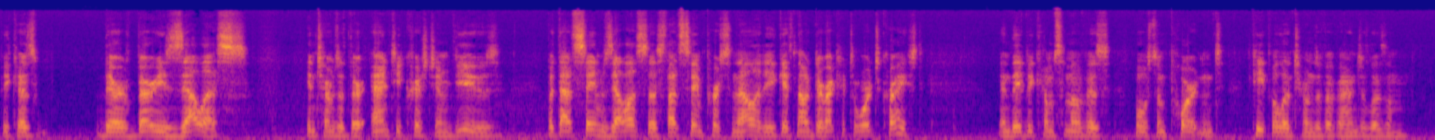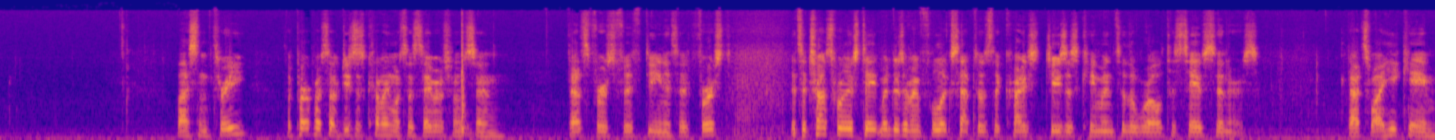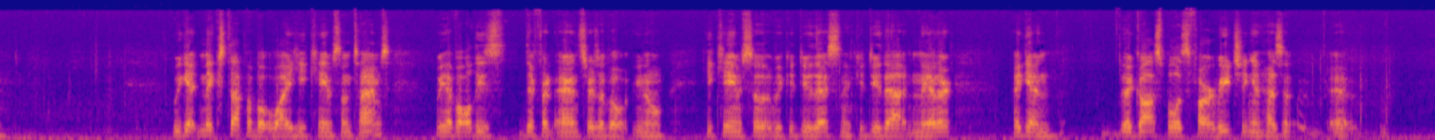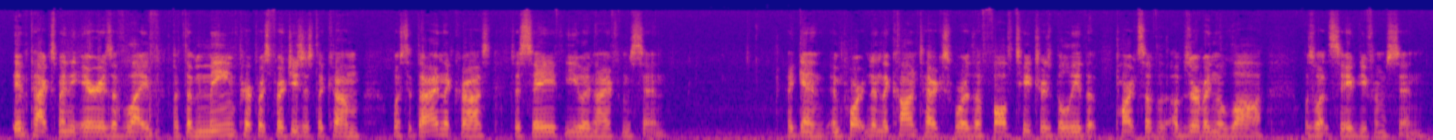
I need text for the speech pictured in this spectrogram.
because they're very zealous in terms of their anti-Christian views, but that same zealousness, that same personality gets now directed towards Christ, and they become some of his most important people in terms of evangelism. Lesson 3 The purpose of Jesus' coming was to save us from sin. That's verse 15. It a first it's a trustworthy statement deserving full acceptance that Christ Jesus came into the world to save sinners. That's why he came. We get mixed up about why he came sometimes. We have all these different answers about, you know, he came so that we could do this and he could do that and the other. Again, the gospel is far reaching and has uh, impacts many areas of life, but the main purpose for Jesus to come was to die on the cross to save you and I from sin. Again, important in the context where the false teachers believed that parts of observing the law was what saved you from sin.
